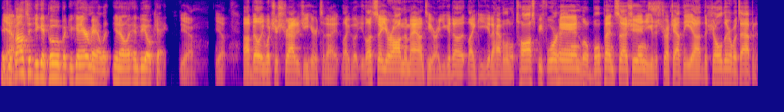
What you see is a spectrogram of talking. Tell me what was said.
If you bounce it, you get booed, but you can airmail it, you know, and be okay. Yeah, yeah. Uh, Billy, what's your strategy here tonight? Like, let- let's say you're on the mound here. Are you gonna like you gonna have a little toss beforehand, a little bullpen session? You gonna stretch out the uh, the shoulder? What's happening?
